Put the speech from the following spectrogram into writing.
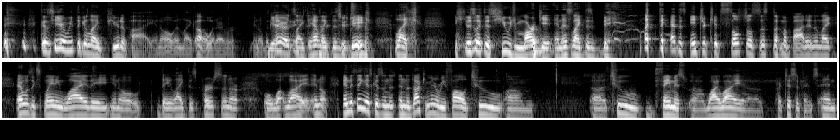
because here we think of like PewDiePie, you know, and like oh whatever, you know. But Yeah. there it's like they have like this big, true. like there's like this huge market, and it's like this big, like they had this intricate social system about it, and like everyone's explaining why they, you know, they like this person or or what why you know. And the thing is, because in the, in the documentary we followed two um uh two famous uh, YY uh, participants, and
